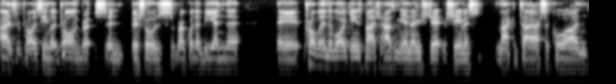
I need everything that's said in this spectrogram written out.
as it probably seem like Brawling Brutes and Usos are going to be in the uh, probably in the War Games match. It hasn't been announced yet with Sheamus, McIntyre, Sikoa, and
